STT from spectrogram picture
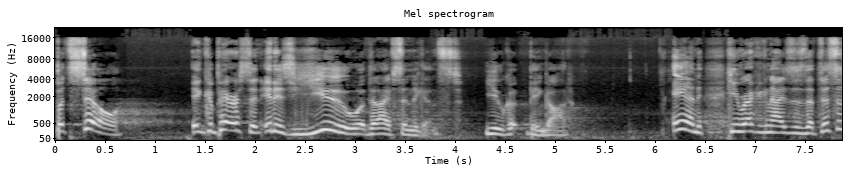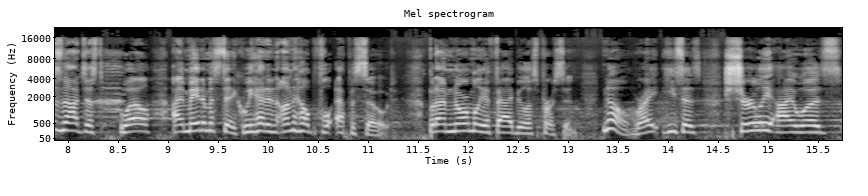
But still, in comparison, it is you that I've sinned against, you being God. And he recognizes that this is not just, well, I made a mistake. We had an unhelpful episode, but I'm normally a fabulous person. No, right? He says, surely I was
